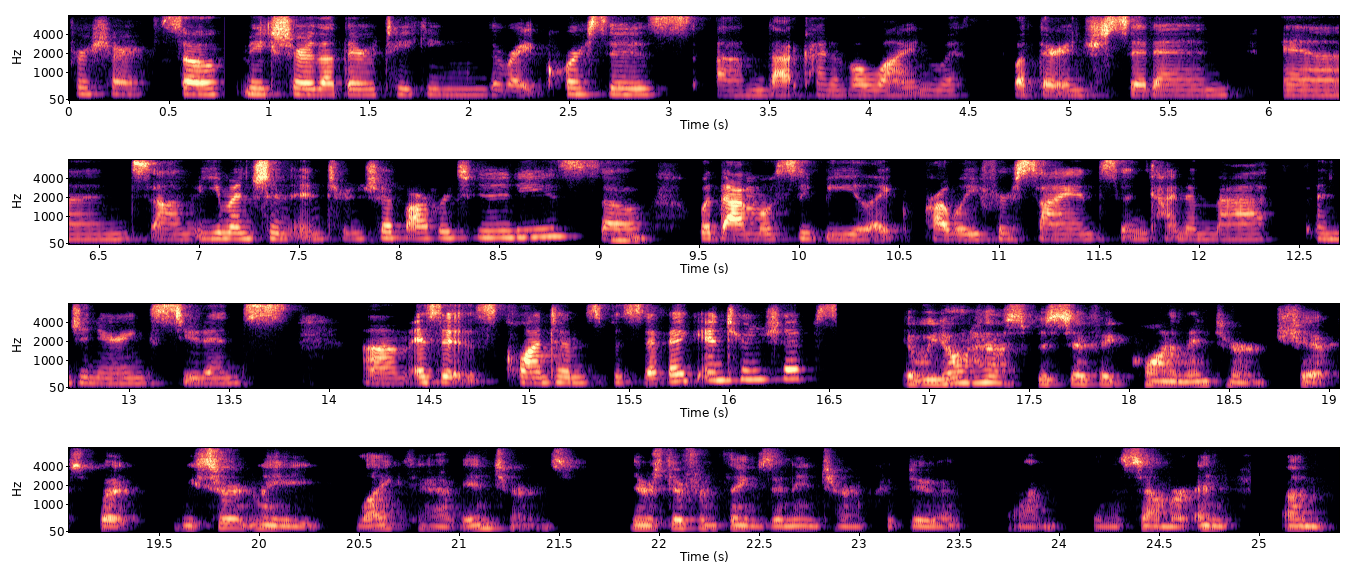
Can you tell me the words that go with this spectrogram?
for sure. So make sure that they're taking the right courses um, that kind of align with what they're interested in. And um, you mentioned internship opportunities. So mm-hmm. would that mostly be like probably for science and kind of math, engineering students? Um, is it quantum specific internships? Yeah, we don't have specific quantum internships, but we certainly like to have interns there's different things an intern could do um, in the summer. And um,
